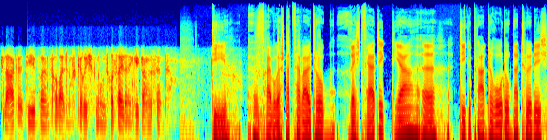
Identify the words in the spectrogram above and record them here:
Klage, die beim Verwaltungsgericht von unserer Seite eingegangen sind. Die äh, Freiburger Stadtverwaltung rechtfertigt ja äh, die geplante Rodung natürlich.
